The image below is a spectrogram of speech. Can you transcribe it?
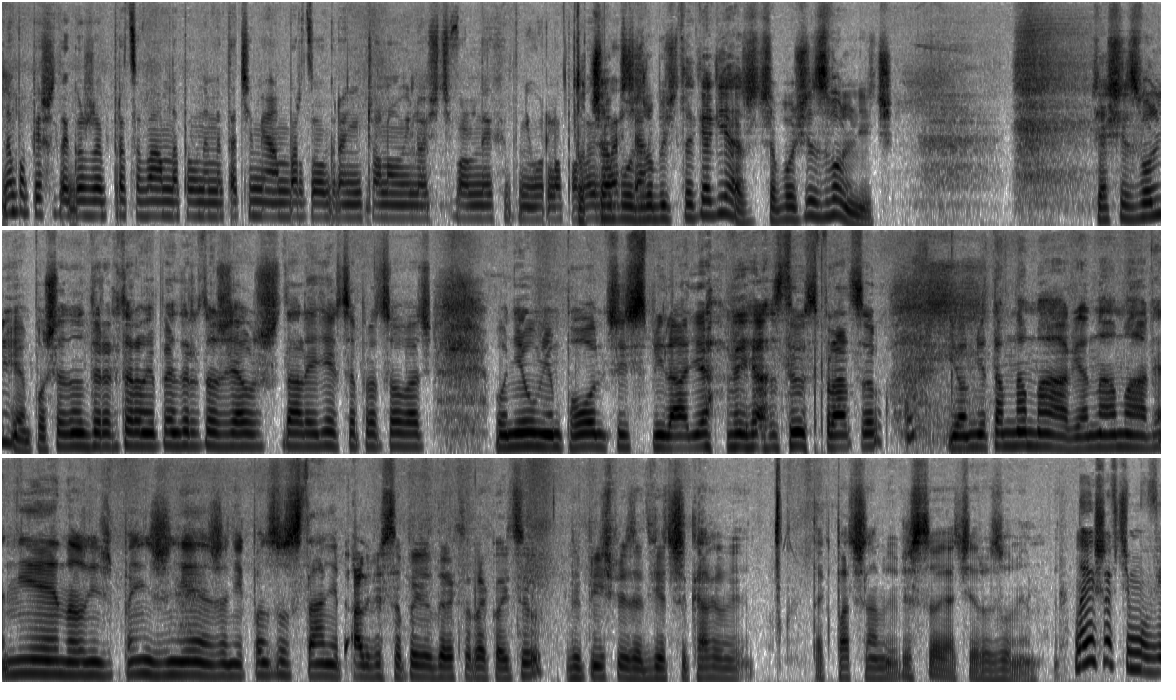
no po pierwsze tego, że pracowałam na pełnym etacie, miałam bardzo ograniczoną ilość wolnych dni To urlopowych. trzeba było zrobić tak jak ja, że trzeba było się zwolnić. Ja się zwolniłem, poszedłem do dyrektora, mówię, panie dyrektorze, ja już dalej nie chcę pracować, bo nie umiem połączyć spilania wyjazdu z pracą. I on mnie tam namawia, namawia, nie no, panie inżynierze, niech pan zostanie. Ale wiesz co powiedział dyrektor na końcu? Wypiliśmy ze dwie, trzy kawy, mówię, tak patrzę na mnie, wiesz co, ja cię rozumiem. No i szef ci mówi,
